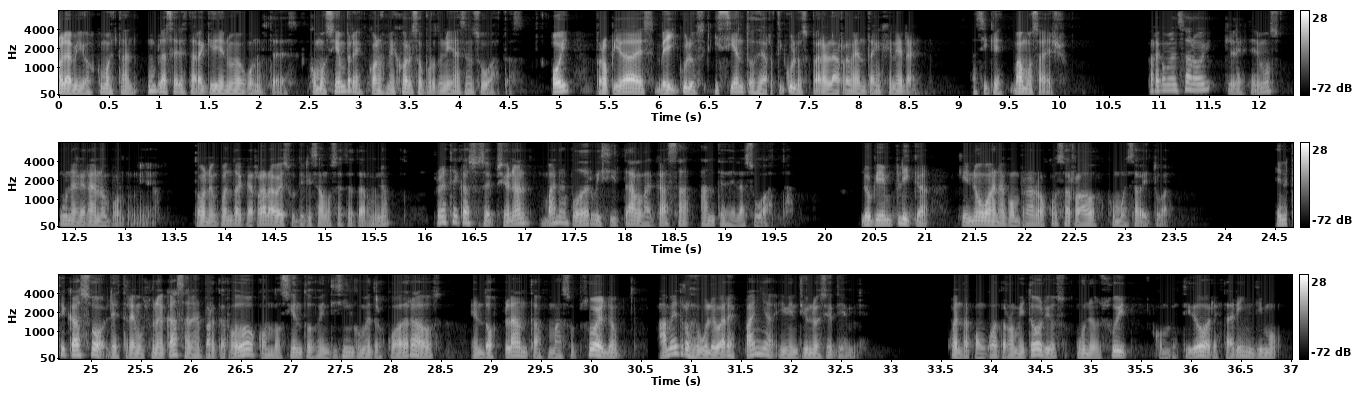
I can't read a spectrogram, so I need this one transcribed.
Hola amigos, ¿cómo están? Un placer estar aquí de nuevo con ustedes, como siempre con las mejores oportunidades en subastas. Hoy, propiedades, vehículos y cientos de artículos para la reventa en general. Así que vamos a ello. Para comenzar hoy, les tenemos una gran oportunidad. Tomen en cuenta que rara vez utilizamos este término, pero en este caso excepcional van a poder visitar la casa antes de la subasta, lo que implica que no van a comprar ojos cerrados como es habitual. En este caso les traemos una casa en el Parque Rodó con 225 metros cuadrados, en dos plantas más subsuelo, a metros de Boulevard España y 21 de septiembre. Cuenta con cuatro dormitorios, uno en suite, con vestidor, estar íntimo,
